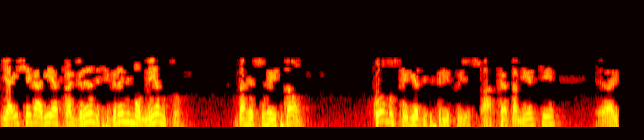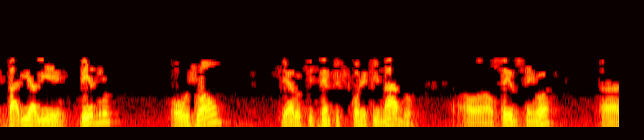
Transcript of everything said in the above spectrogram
E aí chegaria essa grande, esse grande momento da ressurreição. Como seria descrito isso? Ah, certamente eh, estaria ali Pedro ou João, que era o que sempre ficou reclinado ao, ao seio do Senhor. Ah,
